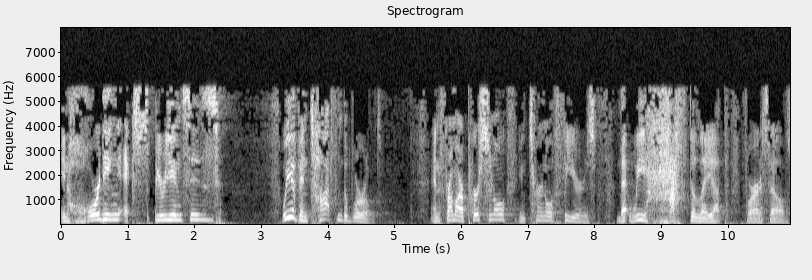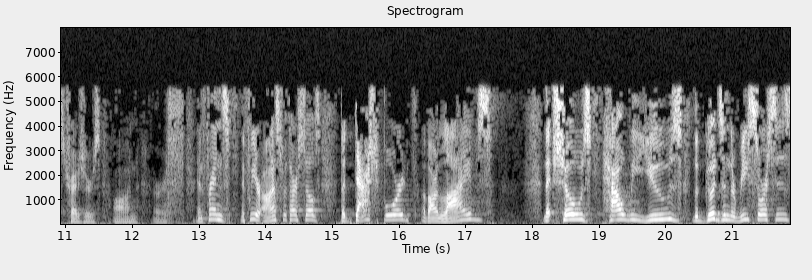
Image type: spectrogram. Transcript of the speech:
in hoarding experiences. We have been taught from the world and from our personal internal fears that we have to lay up for ourselves treasures on earth. And friends, if we are honest with ourselves, the dashboard of our lives that shows how we use the goods and the resources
